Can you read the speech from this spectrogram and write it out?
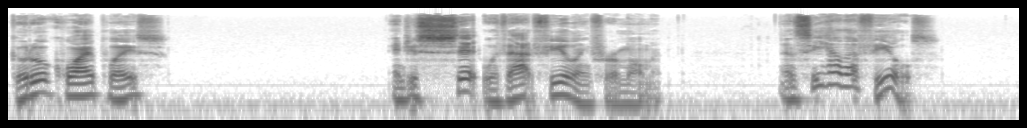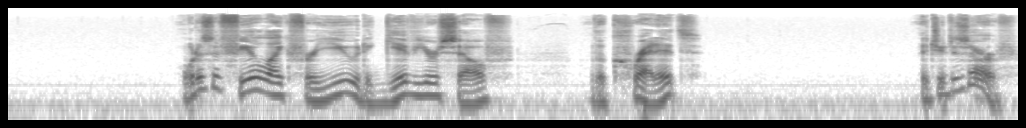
Go to a quiet place and just sit with that feeling for a moment and see how that feels. What does it feel like for you to give yourself the credit that you deserve?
